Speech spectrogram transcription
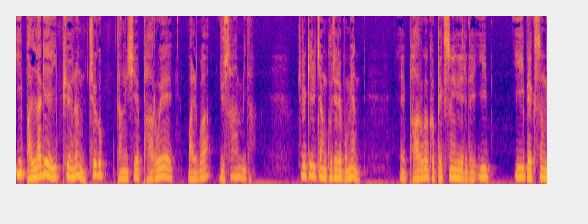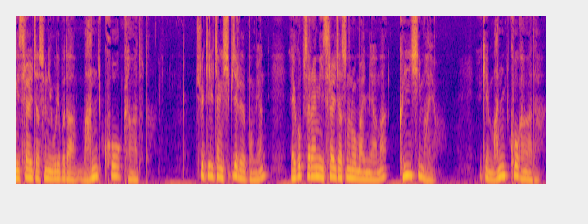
이 발락의 이 표현은 출애굽 당시의 바로의 말과 유사합니다. 출애굽기 1장 9절에 보면 예, 바로가 그 백성에게 이르되 이, 이 백성 이스라엘 자손이 우리보다 많고 강하도다. 출애굽기 1장 12절에 보면 애굽 사람이 이스라엘 자손으로 말미암아 근심하여 이렇게 많고 강하다,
